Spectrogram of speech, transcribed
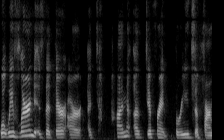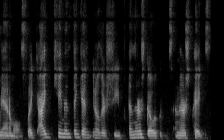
what we've learned is that there are a ton of different breeds of farm animals. Like I came in thinking, you know, there's sheep and there's goats and there's pigs.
